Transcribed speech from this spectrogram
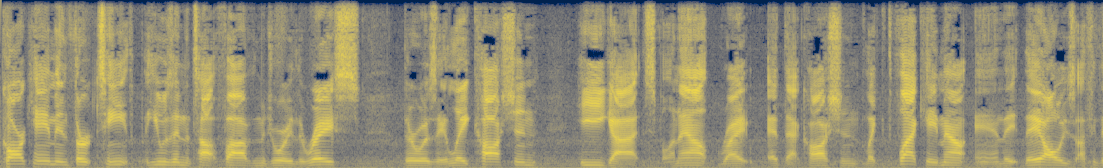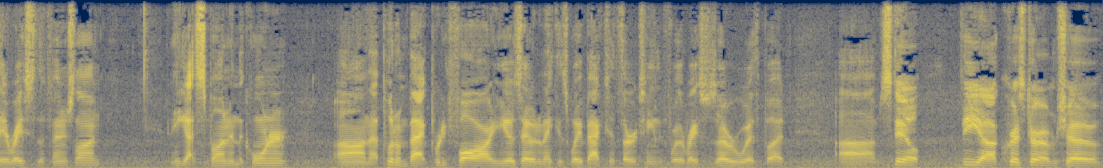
car came in 13th. He was in the top five the majority of the race. There was a late caution. He got spun out right at that caution. Like the flag came out, and they, they always, I think they raced to the finish line, and he got spun in the corner. Um, that put him back pretty far. And he was able to make his way back to 13th before the race was over with. But um, still, the uh, Chris Durham show,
